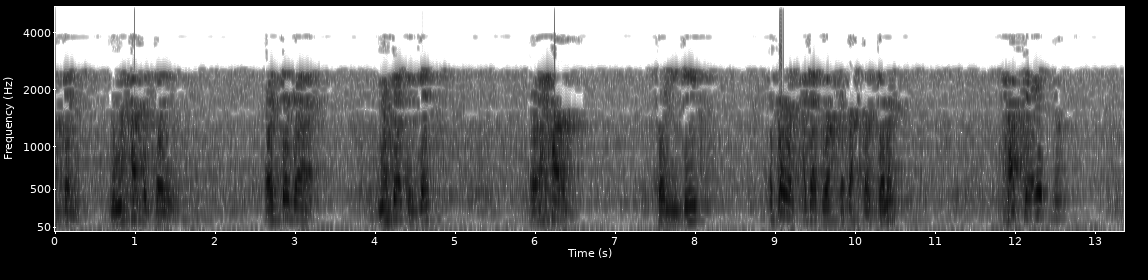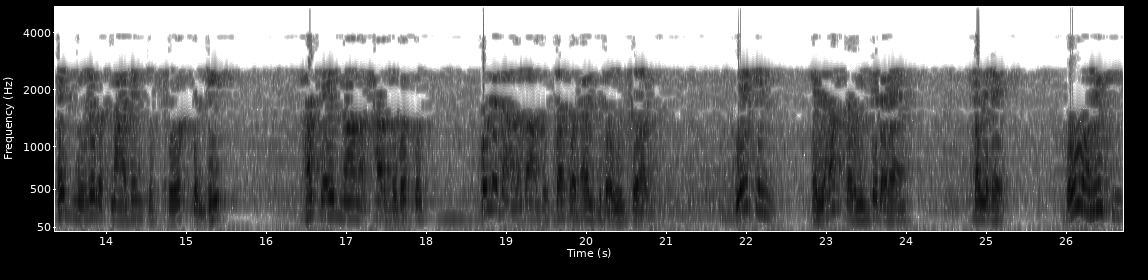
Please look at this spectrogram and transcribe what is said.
ربنا من محبه داوود ابتدى مشاكل جت حرب في الجيش ابتدت حاجات وحشة تحصل كده. حتى ابنه ابنه غلط مع بنته في وسط البيت. حتى ابنه عمل حرب ضده. كل ده على بعضه كسر قلب داوود شوية. لكن اللي أكتر من كده بقى خلي بالك وهو ماشي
